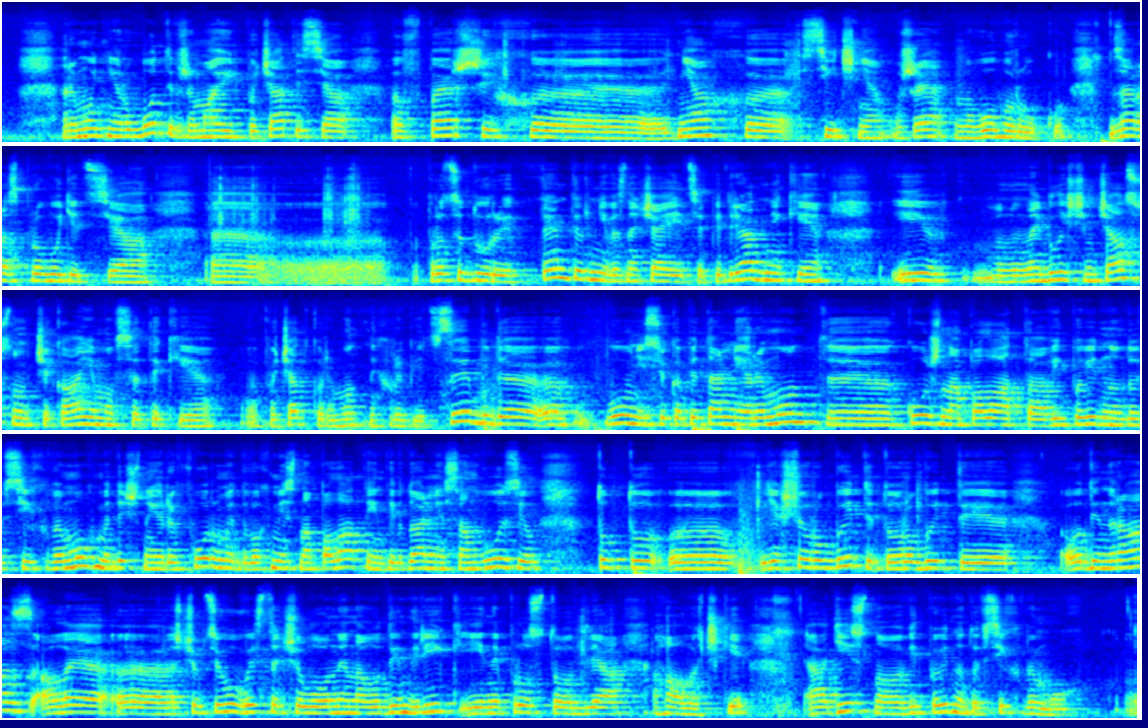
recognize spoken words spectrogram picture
Ремонтні роботи вже мають початися в перших е, днях е, січня вже нового року. Зараз проводяться е, процедури тендерні, визначаються підрядники, і найближчим часом чекаємо все-таки початку ремонтних робіт. Це буде повністю капітальний ремонт. Е, Кожна палата відповідно до всіх вимог медичної реформи, двохмісна палата, індивідуальний санвузіл. Тобто, е, якщо робити, то робити один раз, але е, щоб цього вистачило не на один рік і не просто для галочки, а дійсно відповідно до всіх вимог.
